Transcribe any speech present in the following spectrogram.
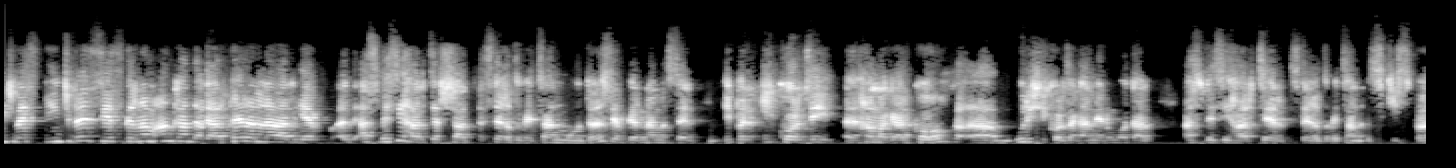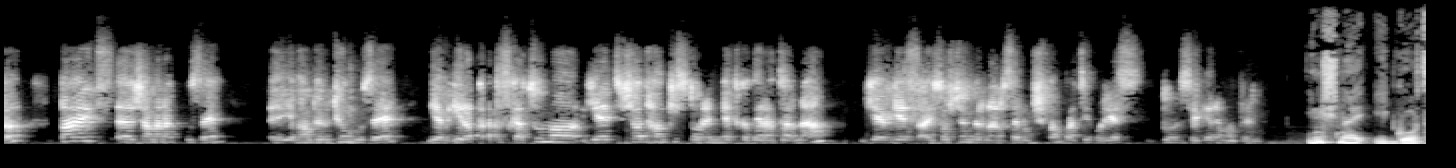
ինչպես ինչպես ես գրնամ անկան տարբերը լավ եւ ասպեսի հարցեր շատ ստեղծվեցան մոդս եւ գրնամ ասել իբր ի կորձի համագարկող ուրիշի կորձականներու մոդալ ասպեսի հարցեր ստեղծվեցան սկիզբը, բայց ժամանակ գուզե եւ համբերություն գուզե եւ իրոք հասկացումը իդ շատ հանգիստորեն իդ կվերադառնա եւ ես այսօր չեմ գրնարսել ուշքան, բացի որ ես դուրս եկել եմ ապրել։ Ինչն է Իգործ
